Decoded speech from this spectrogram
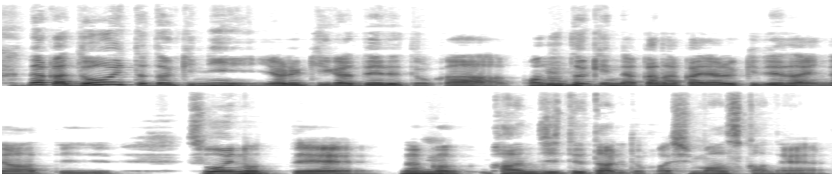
なんかどういった時にやる気が出るとか、この時になかなかやる気出ないなっていう、そういうのって、なんか感じてたりとかしますかね、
